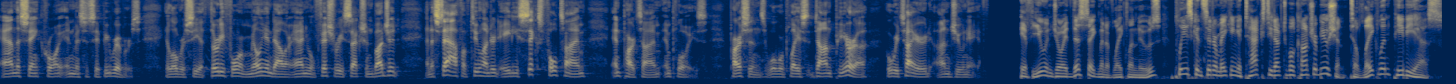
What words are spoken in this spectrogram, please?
and the St. Croix and Mississippi rivers. He'll oversee a $34 million annual fisheries section budget and a staff of 286 full-time and part-time employees. Parsons will replace Don Pereira, who retired on June 8th. If you enjoyed this segment of Lakeland News, please consider making a tax-deductible contribution to Lakeland PBS.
